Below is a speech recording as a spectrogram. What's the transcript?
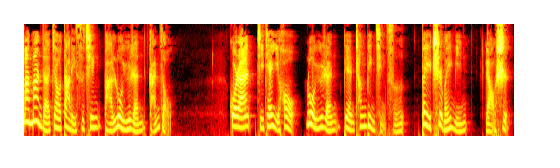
慢慢的叫大理寺卿把落于人赶走。果然几天以后，落于人便称病请辞，被斥为民了事。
